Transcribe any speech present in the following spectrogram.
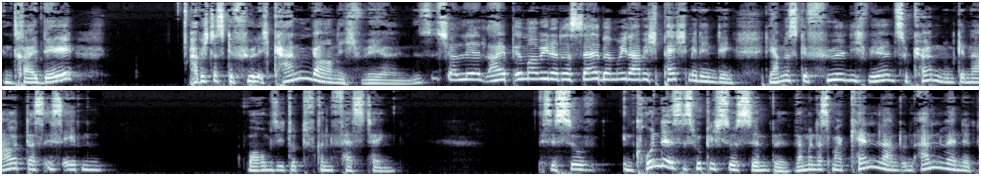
In 3D habe ich das Gefühl, ich kann gar nicht wählen. Es ist ja Leib immer wieder dasselbe, immer wieder habe ich Pech mit den Dingen. Die haben das Gefühl, nicht wählen zu können. Und genau das ist eben, warum sie dort drin festhängen. Es ist so, im Grunde ist es wirklich so simpel. Wenn man das mal kennenlernt und anwendet,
